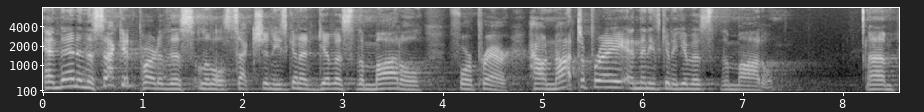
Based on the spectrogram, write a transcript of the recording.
And then in the second part of this little section, he's going to give us the model for prayer how not to pray, and then he's going to give us the model. Um,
